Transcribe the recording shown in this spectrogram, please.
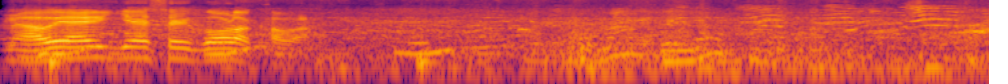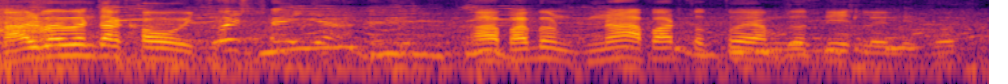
અને હવે આવી ગયા છે ગોળો ખાવા. હાલ ભાઈબંધ તાર ખાવો હોય તો. હા ભાઈ ના પાડતો તોય આમ જો દેશ લઈ લીધો. હા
